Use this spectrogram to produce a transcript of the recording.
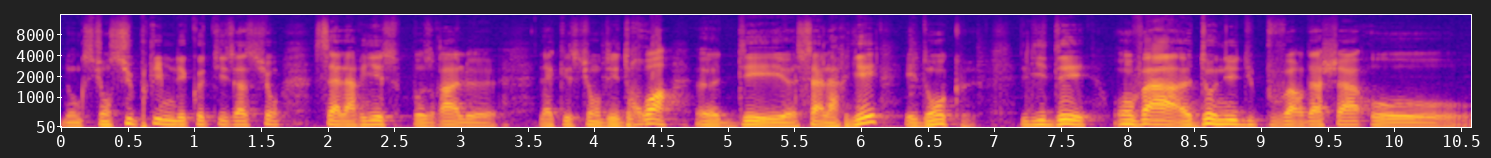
donc si on supprime les cotisations salariées, se posera la question des droits euh, des euh, salariés. Et donc l'idée, on va donner du pouvoir d'achat aux,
